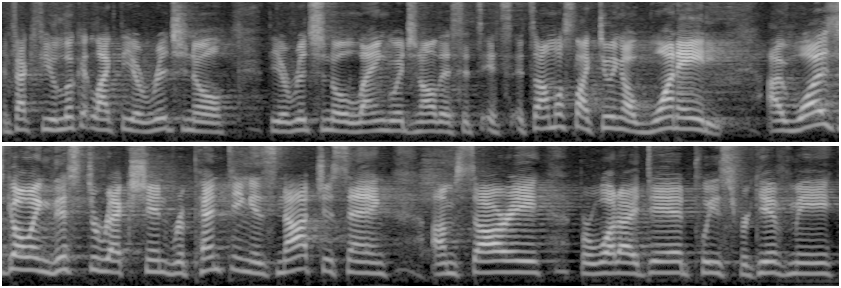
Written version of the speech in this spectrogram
In fact, if you look at like the original, the original language and all this, it's, it's, it's almost like doing a 180. I was going this direction. Repenting is not just saying, I'm sorry for what I did, please forgive me,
